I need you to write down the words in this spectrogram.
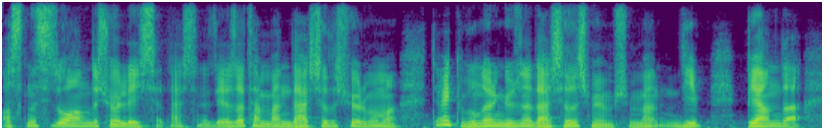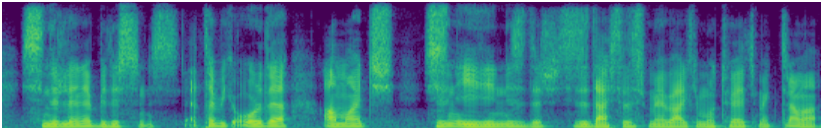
aslında siz o anda şöyle hissedersiniz. Ya zaten ben ders çalışıyorum ama demek ki bunların gözüne ders çalışmıyormuşum ben deyip bir anda sinirlenebilirsiniz. Ya tabii ki orada amaç sizin iyiliğinizdir. Sizi ders çalışmaya belki motive etmektir ama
